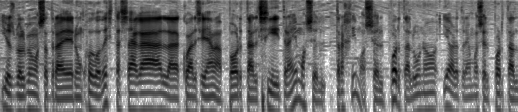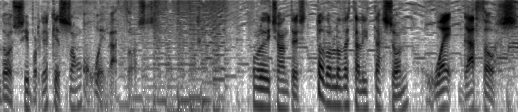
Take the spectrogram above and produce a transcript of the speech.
Y os volvemos a traer un juego de esta saga, la cual se llama Portal. Sí, traímos el, trajimos el Portal 1 y ahora traemos el Portal 2. Sí, porque es que son juegazos. Como lo he dicho antes, todos los de esta lista son juegazos.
